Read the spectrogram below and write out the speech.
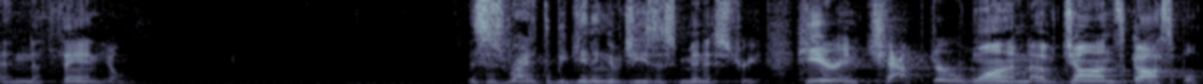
and Nathanael. This is right at the beginning of Jesus' ministry. Here in chapter 1 of John's gospel,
